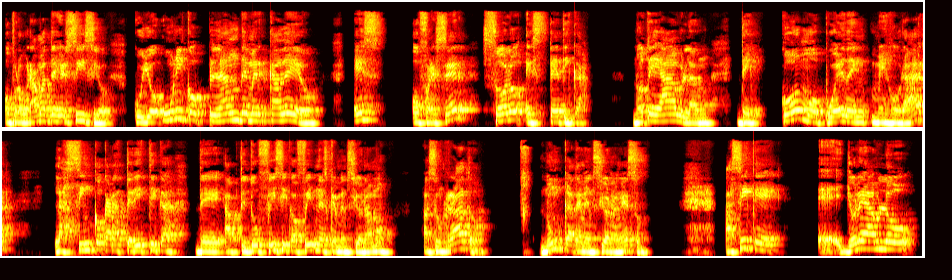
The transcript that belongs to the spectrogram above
o programas de ejercicio cuyo único plan de mercadeo es ofrecer solo estética. No te hablan de cómo pueden mejorar las cinco características de aptitud física o fitness que mencionamos hace un rato. Nunca te mencionan eso. Así que eh, yo le hablo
